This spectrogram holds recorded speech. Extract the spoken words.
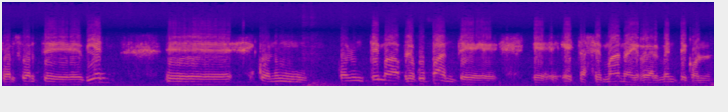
por suerte, bien, eh, con un con un tema preocupante eh, esta semana y realmente con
